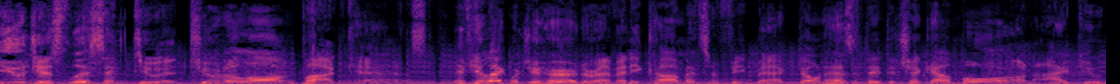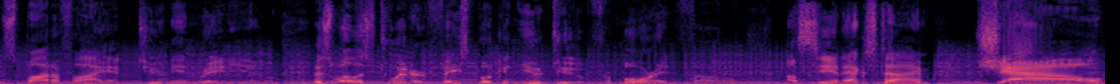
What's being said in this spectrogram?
You just listened to a Tune Along podcast. If you like what you heard or have any comments or feedback, don't hesitate to check out more on iTunes, Spotify, and TuneIn Radio, as well as Twitter, Facebook, and YouTube for more info. I'll see you next time. Ciao!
